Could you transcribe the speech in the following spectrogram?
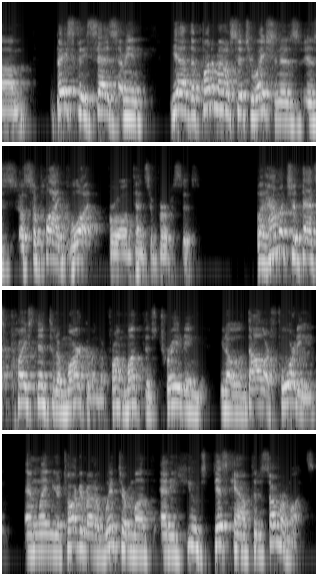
Um, basically says, I mean, yeah, the fundamental situation is is a supply glut for all intents and purposes. But how much of that's priced into the market when the front month is trading, you know, a dollar forty, and when you're talking about a winter month at a huge discount to the summer months?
